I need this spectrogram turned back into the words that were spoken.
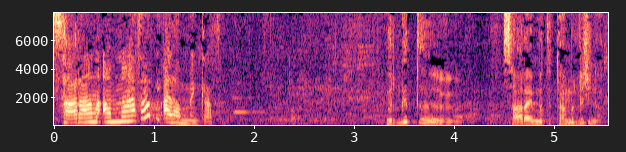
ሳራን አምናታል አላመንካትም? እርግጥ ሳራ የምትታመን ልጅ ናት።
